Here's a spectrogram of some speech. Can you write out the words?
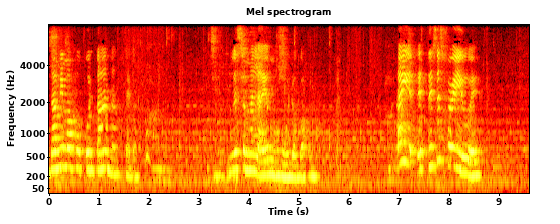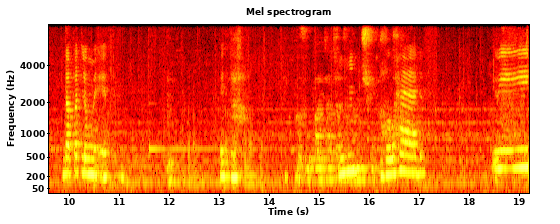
Dami mapupuntahan na. Teka. Mula sa malayo, mahulog ako. Ay, this is for you eh. Dapat lumiit. Ko lang to. Mhm. Go ahead. Wee.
